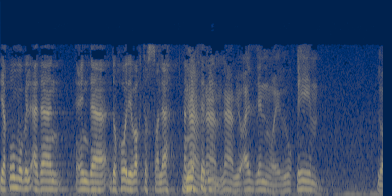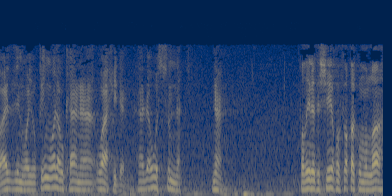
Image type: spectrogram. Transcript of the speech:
يقوم بالأذان عند دخول وقت الصلاة؟ أم نعم يكتفي؟ نعم نعم يؤذن ويقيم يؤذن ويقيم ولو كان واحدا. هذا هو السنة. نعم. فضيلة الشيخ وفقكم الله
